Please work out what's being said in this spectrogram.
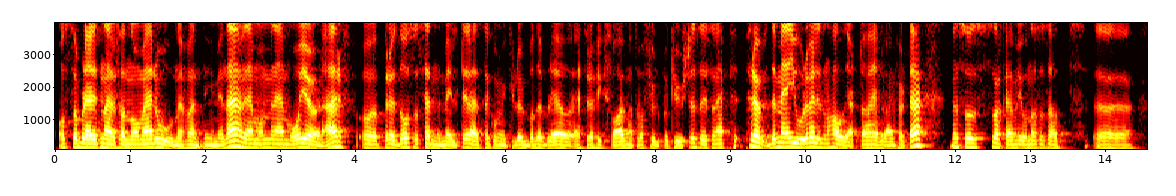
Og så ble jeg sånn nervøs for at nå må jeg roe ned forventningene mine. Jeg, må, men jeg må gjøre det her. Og prøvde også å sende mail til Reistad komikerklubb, og det ble, jeg tror jeg fikk svar med at det var fullt på kurset. Så liksom jeg prøvde, men jeg gjorde det veldig sånn halvhjerta hele veien, følte jeg. Men så snakka jeg med Jonas og sa at øh,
